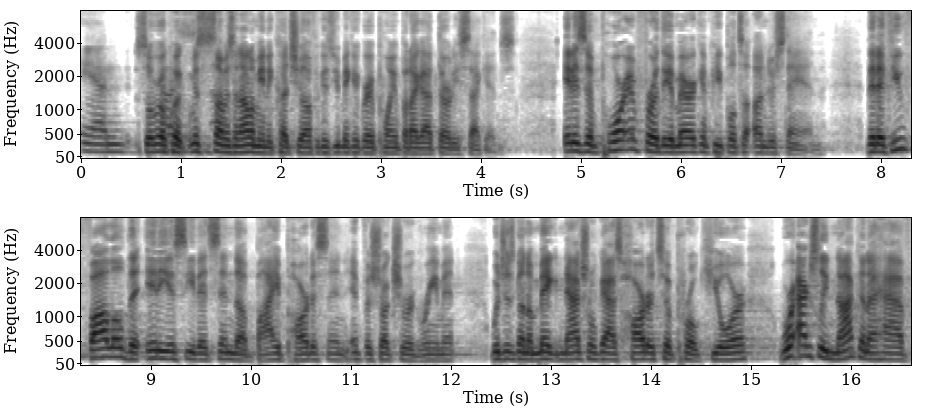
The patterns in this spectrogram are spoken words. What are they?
and so, real quick, Mr. Sommers, and I don't mean to cut you off because you make a great point, but I got 30 seconds. It is important for the American people to understand that if you follow the idiocy that's in the bipartisan infrastructure agreement, which is going to make natural gas harder to procure, we're actually not going to have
